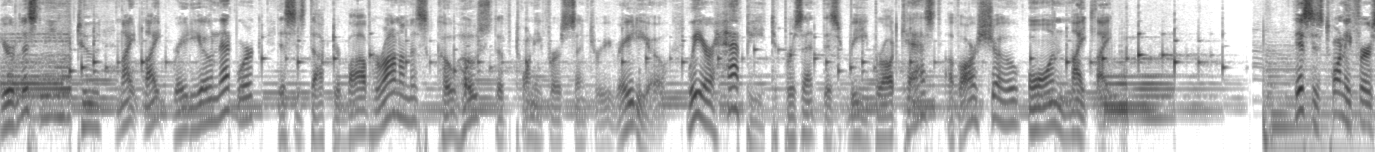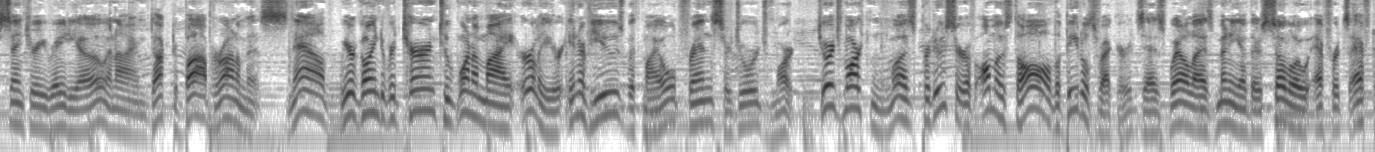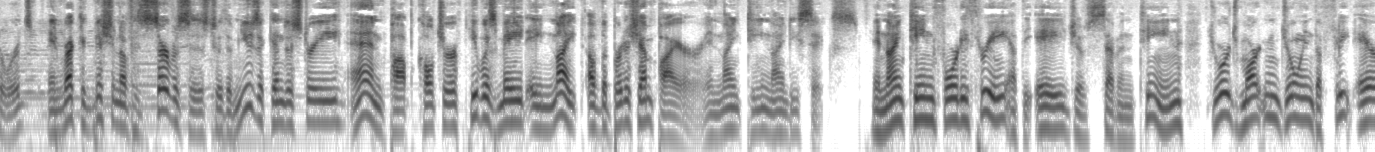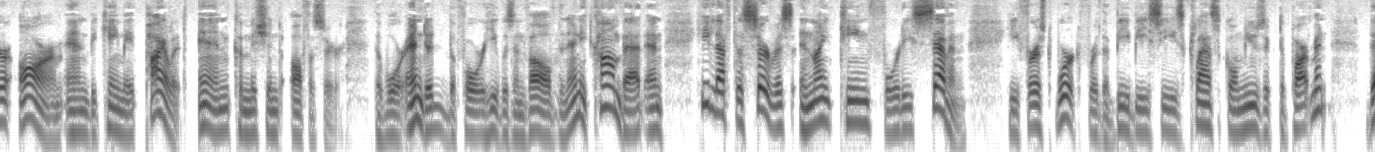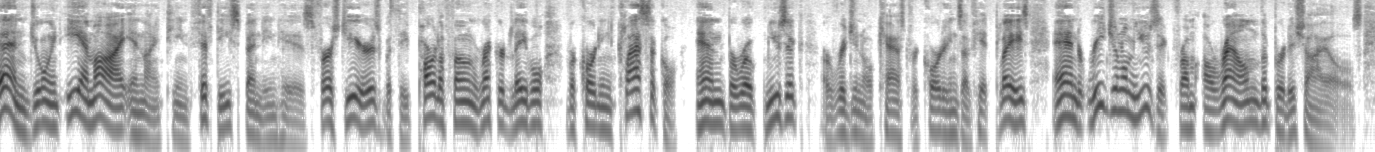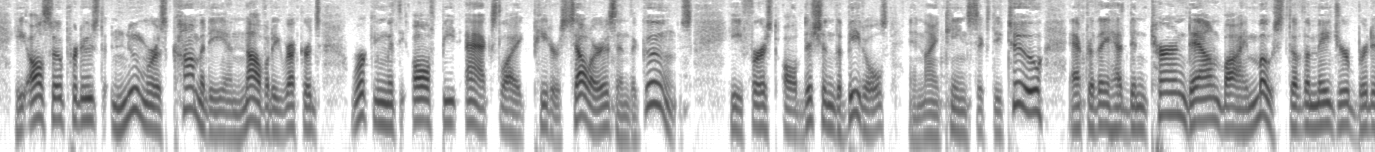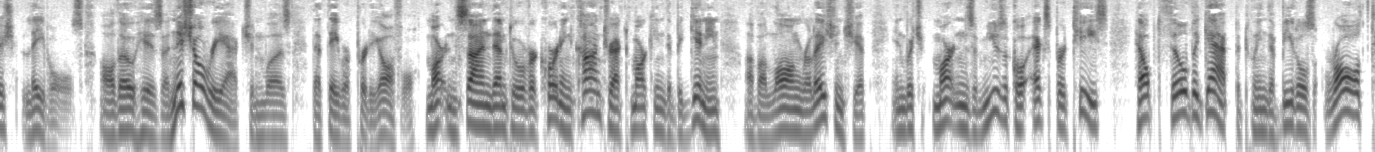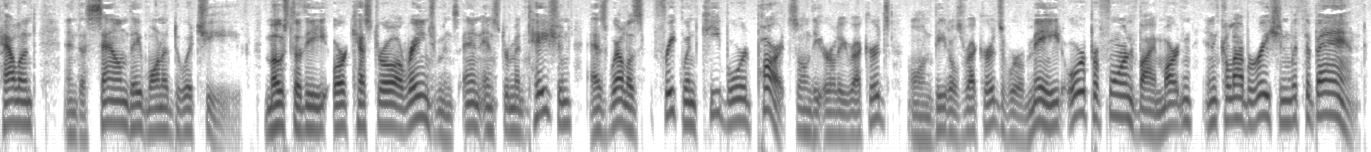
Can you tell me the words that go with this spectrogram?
You're listening to Nightlight Radio Network. This is Dr. Bob Hieronimus, co host of 21st Century Radio. We are happy to present this rebroadcast of our show on Nightlight. This is 21st Century Radio, and I'm Dr. Bob Hieronimus. Now, we are going to return to one of my earlier interviews with my old friend Sir George Martin. George Martin was producer of almost all the Beatles records, as well as many of their solo efforts afterwards. In recognition of his services to the music industry and pop culture, he was made a Knight of the British Empire in 1996. In 1943, at the age of 17, George Martin joined the Fleet Air Arm and became a pilot and commissioned officer. The war ended before he was involved in any combat, and he left the service in 1947. He first worked for the BBC's classical music department, then joined EMI in 1950, spending his first years with the Parlophone record label recording classical and Baroque music, original cast recordings of hit plays, and regional music from around the British Isles. He also produced numerous comedy and novelty records, working with the offbeat acts like Peter Sellers and the Goons. He first auditioned the Beatles in 1962 after they had been turned down by most of the major British labels, although his initial reaction was that they were pretty awful. Martin signed them to a recording contract marking the beginning of a long relationship in which Martin's musical expertise helped fill the gap between the Beatles' raw talent and the sound they wanted to achieve. Most of the orchestral arrangements and instrumentation, as well as frequent keyboard parts on the early records, on Beatles records, were made or performed by Martin in collaboration with the band.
